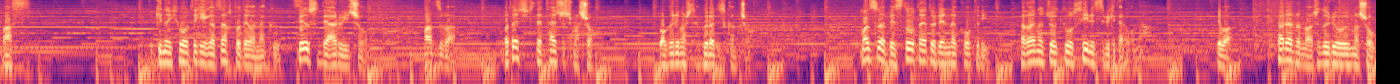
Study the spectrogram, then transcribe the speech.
ます。敵の標的がザフトではなく、ゼウスである以上、まずは、私たちで対処しましょう。わかりました、グラディス艦長。まずは別動隊と連絡を取り、互いの状況を整理すべきだろうな。では、彼らの足取りを追いましょう。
